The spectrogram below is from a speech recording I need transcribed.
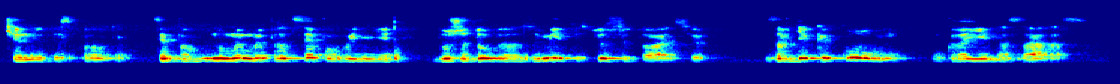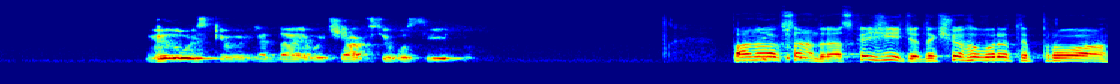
чинити спротив. Це ну, ми, ми про це повинні дуже добре розуміти цю ситуацію, завдяки кому Україна зараз геройськи виглядає в очах всього світу. Пане Олександре, а скажіть, от якщо говорити про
